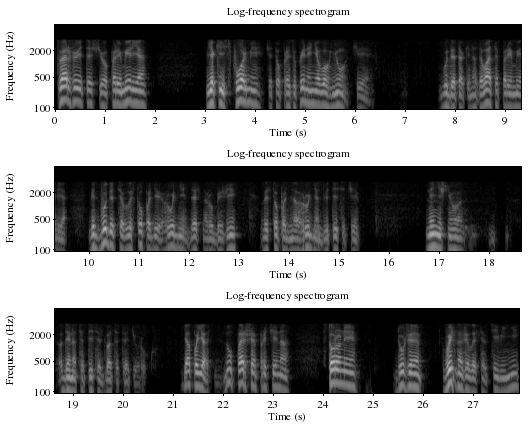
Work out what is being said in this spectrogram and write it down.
стверджуєте, що перемир'я в якійсь формі, чи то призупинення вогню, чи буде так і називатися перемир'я, відбудеться в листопаді-грудні, десь на рубежі листопада-грудня 2000 нинішнього 11 року. Я поясню. Ну, перша причина сторони дуже виснажилися в цій війні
